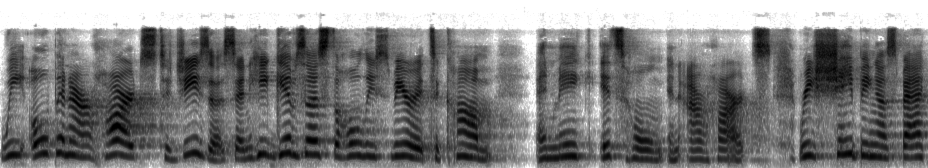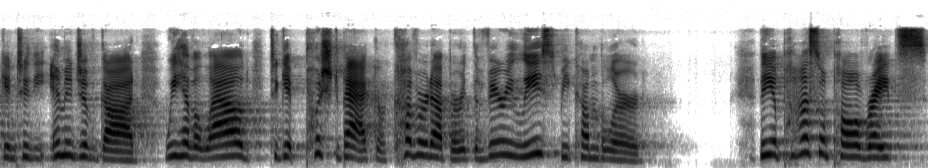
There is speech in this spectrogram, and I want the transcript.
we open our hearts to Jesus and he gives us the Holy Spirit to come and make its home in our hearts, reshaping us back into the image of God we have allowed to get pushed back or covered up or at the very least become blurred. The apostle Paul writes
